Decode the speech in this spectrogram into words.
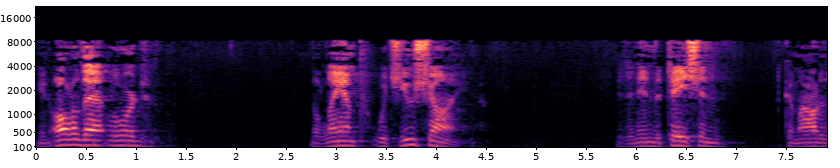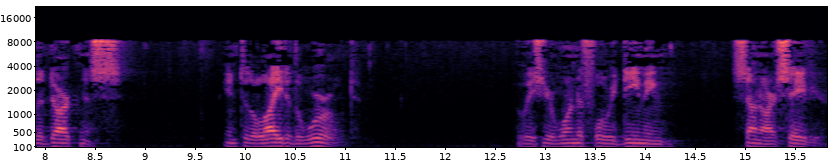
In all of that, Lord, the lamp which you shine is an invitation to come out of the darkness into the light of the world, who is your wonderful, redeeming Son, our Savior.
